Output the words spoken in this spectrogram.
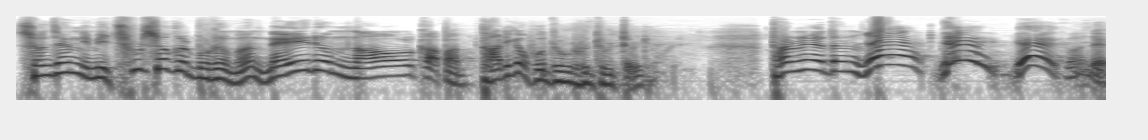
선생님이 출석을 부르면 내 이름 나올까봐 다리가 후들후들 떨리고. 다른 애들은 예, 예, 예. 근데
